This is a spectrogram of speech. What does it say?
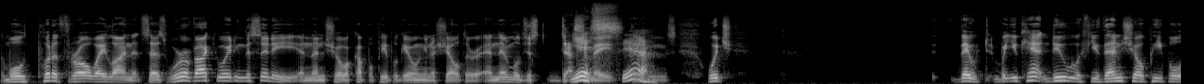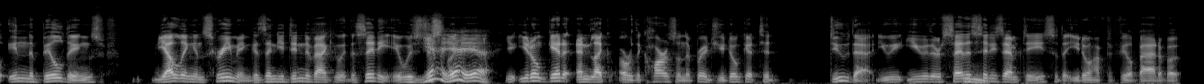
we'll put a throwaway line that says we're evacuating the city, and then show a couple people going in a shelter, and then we'll just decimate Yes, yeah. things. Which they but you can't do if you then show people in the buildings yelling and screaming because then you didn't evacuate the city. It was Yeah, just like, yeah, yeah. you, you don't get it and like or the cars on the bridge you don't get to do that you you either say the Hmm. city's empty so that you don't have to feel bad about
